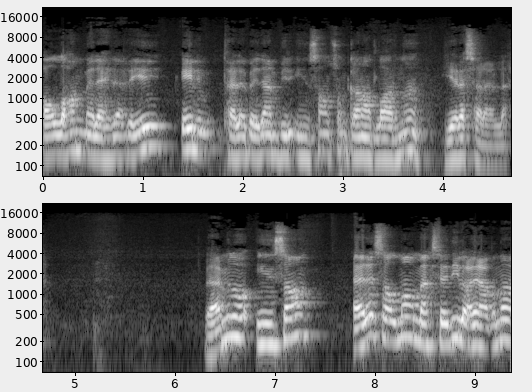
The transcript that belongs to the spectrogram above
Allahın mələkləri elm tələb edən bir insan üçün qanadlarını yerə sərərlər. Və həmin o insan ələ salmaq məqsədi ilə ayağına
